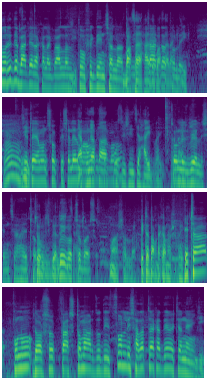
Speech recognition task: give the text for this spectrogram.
দড়ি দিয়ে বাঁধে রাখা লাগবে আল্লাহ তৌফিক দিয়ে ইনশাল্লাহ বাসায়, হাতে রাখে। এটা এমন শক্তিশালী এখন আপনার বিশাল বড়। পঁচিশ ইঞ্চি হাইট ভাই। চল্লিশ বিয়াল্লিশ ইঞ্চি হাইট হবে। 40 42 দুই বছর বয়স হবে। এটা দামটা কেমন আসবে ভাই? এটার কোনো দর্শক কাস্টমার যদি চল্লিশ হাজার টাকা দিয়ে এটা নেয় জি।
